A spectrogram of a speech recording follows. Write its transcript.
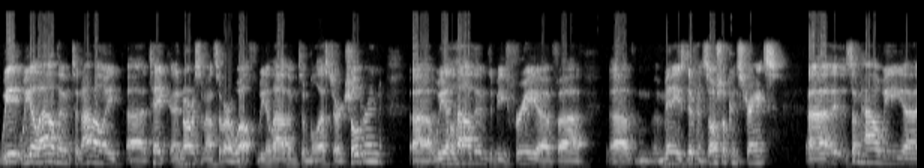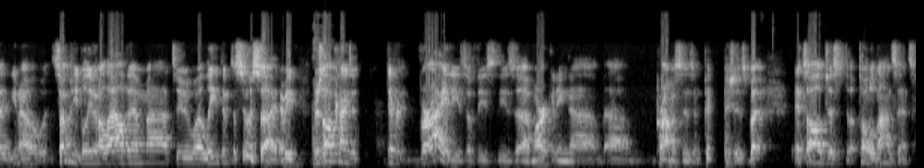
We, we allow them to not only uh, take enormous amounts of our wealth, we allow them to molest our children. Uh, we allow them to be free of uh, many different social constraints. Uh, somehow we, uh, you know, some people even allow them uh, to lead them to suicide. I mean, there's all kinds of different varieties of these these uh, marketing uh, um, promises and pitches, but it's all just total nonsense.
